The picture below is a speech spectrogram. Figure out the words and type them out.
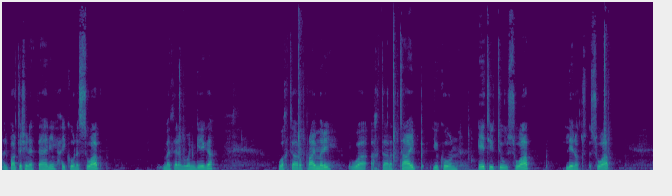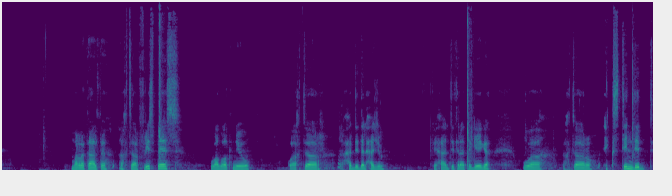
ال partition الثاني حيكون ال swap مثلا 1 جيجا واختار primary وأختار ال type يكون 82 swap Linux swap. مرة ثالثة أختار free space واضغط new واختار أحدد الحجم في حالتي ثلاثة جيجا واختار extended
